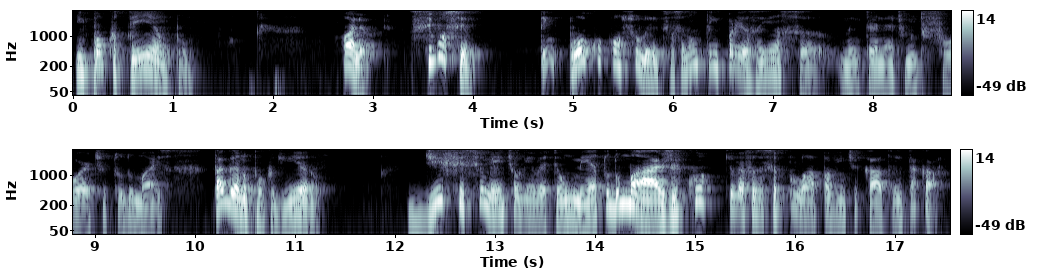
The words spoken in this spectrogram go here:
em pouco tempo. Olha, se você tem pouco consulente, se você não tem presença na internet muito forte e tudo mais, tá ganhando pouco dinheiro, dificilmente alguém vai ter um método mágico que vai fazer você pular para 20k, 30k.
